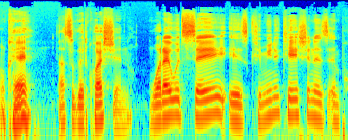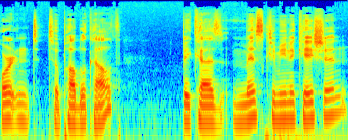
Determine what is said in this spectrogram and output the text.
Okay, that's a good question. What I would say is communication is important to public health because miscommunication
